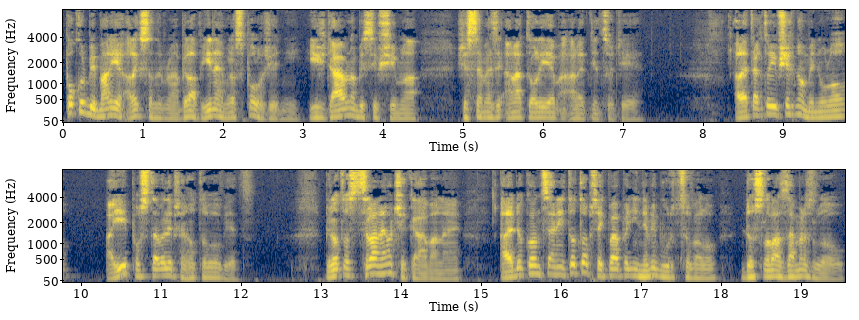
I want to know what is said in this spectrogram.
Pokud by Marie Alexandrovna byla v jiném rozpoložení, již dávno by si všimla, že se mezi Anatoliem a Anet něco děje. Ale tak to jí všechno minulo a ji postavili před hotovou věc. Bylo to zcela neočekávané Ale dokonce ani toto překvapení nevyburcovalo doslova zamrzlou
